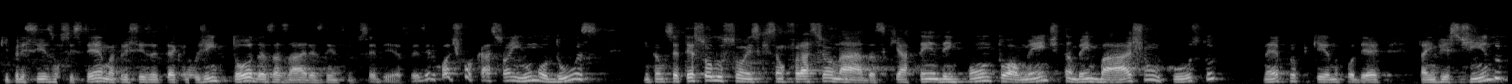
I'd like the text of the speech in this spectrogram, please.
que precisa um sistema, precisa de tecnologia em todas as áreas dentro do CD. Às vezes ele pode focar só em uma ou duas então, você ter soluções que são fracionadas, que atendem pontualmente, também baixam o custo né, para o pequeno poder estar tá investindo,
